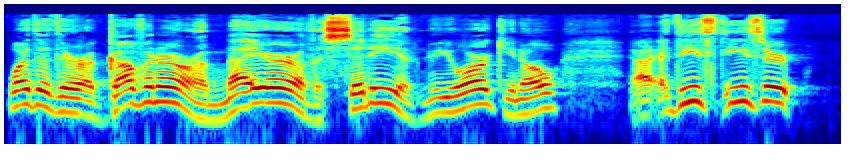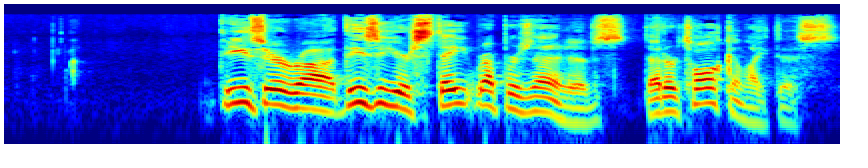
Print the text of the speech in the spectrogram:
whether they're a governor or a mayor of a city of New York. You know, uh, these these are these are uh, these are your state representatives that are talking like this.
